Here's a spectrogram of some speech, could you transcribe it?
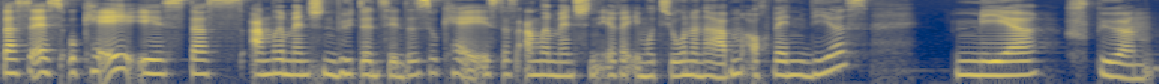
Dass es okay ist, dass andere Menschen wütend sind, dass es okay ist, dass andere Menschen ihre Emotionen haben, auch wenn wir es mehr spüren.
